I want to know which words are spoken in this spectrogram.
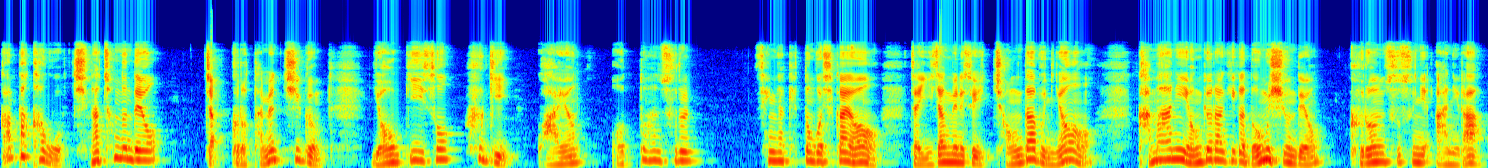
깜빡하고 지나쳤는데요. 자, 그렇다면 지금 여기서 흙이 과연 어떠한 수를 생략했던 것일까요? 자, 이 장면에서의 정답은요. 가만히 연결하기가 너무 쉬운데요. 그런 수순이 아니라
